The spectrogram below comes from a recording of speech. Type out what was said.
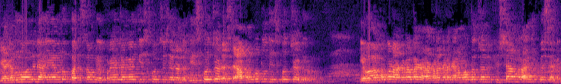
జగన్మోహన్ రెడ్డి హయాంలో పరిశ్రమలు విపరీతంగా తీసుకొచ్చేసాడంట తీసుకొచ్చాడు చేపల గుట్లు తీసుకొచ్చాడు. ఇవాళ కూడా అక్కడక్కడ అక్కడక్కడ కనబడతాను ఫిష్ ఆంధ్ర అని చెప్పేసాను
